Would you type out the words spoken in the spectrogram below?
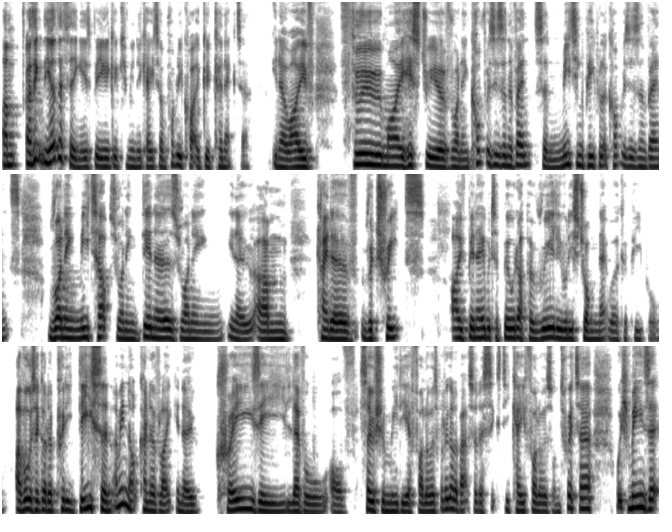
Um, I think the other thing is being a good communicator. I'm probably quite a good connector. You know, I've through my history of running conferences and events and meeting people at conferences and events, running meetups, running dinners, running you know um, kind of retreats. I've been able to build up a really, really strong network of people. I've also got a pretty decent, I mean, not kind of like, you know, crazy level of social media followers, but I've got about sort of 60k followers on Twitter, which means that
